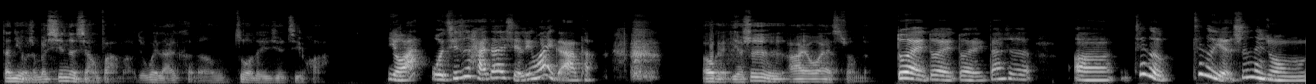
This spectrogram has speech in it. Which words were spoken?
但你有什么新的想法吗？就未来可能做的一些计划有啊，我其实还在写另外一个 app。？OK，也是 iOS 上的。对对对，但是，呃，这个这个也是那种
